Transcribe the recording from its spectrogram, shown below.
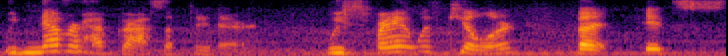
We never have grass up through there. We spray it with killer, but it's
